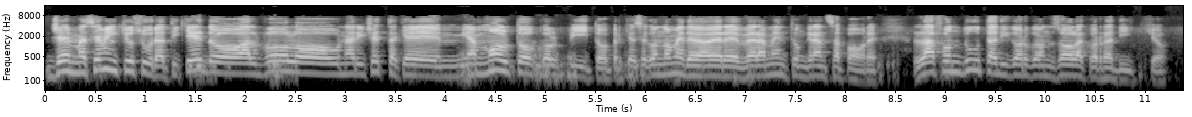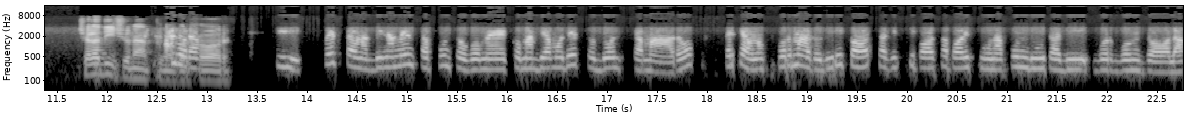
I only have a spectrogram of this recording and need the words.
Gemma, siamo in chiusura. Ti chiedo al volo una ricetta che mi ha molto colpito perché secondo me deve avere veramente un gran sapore. La fonduta di gorgonzola con radicchio. Ce la dici un attimo, Allora, per favore? Sì, questo è un abbinamento appunto come, come abbiamo detto dolce amaro, perché è uno sformato di ricotta che si posa poi su una fonduta di gorgonzola.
